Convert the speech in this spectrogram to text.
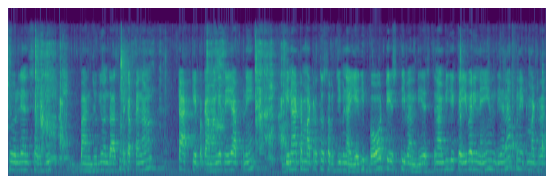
ਛੋਲਿਆਂ ਦੀ ਸਬਜ਼ੀ ਬਣ ਜੂਗੀ। ਹੁਣ 10 ਮਿੰਟ ਆਪਾਂ ਇਹਨਾਂ ਨੂੰ ਢੱਕ ਕੇ ਪਕਾਵਾਂਗੇ ਤੇ ਇਹ ਆਪਣੀ ਬਿਨਾ ਟਮਾਟਰ ਤੋਂ ਸਬਜ਼ੀ ਬਣਾਈ ਹੈ ਜੀ। ਬਹੁਤ ਟੇਸਟੀ ਬਣਦੀ ਹੈ। ਇਸ ਤਰ੍ਹਾਂ ਵੀ ਜੇ ਕਈ ਵਾਰੀ ਨਹੀਂ ਹੁੰਦੀ ਹੈ ਨਾ ਆਪਣੇ ਟਮਾਟਰ,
